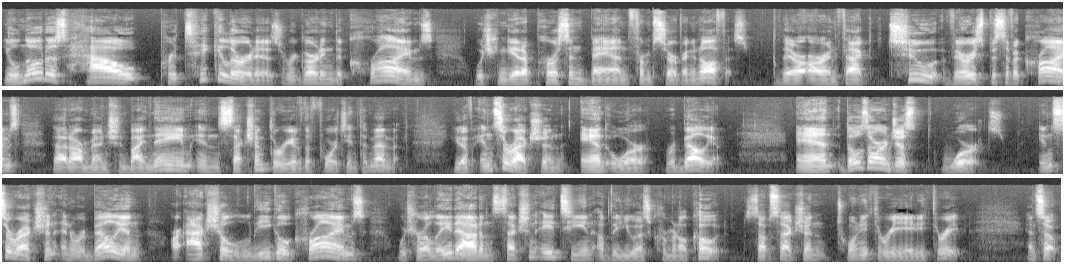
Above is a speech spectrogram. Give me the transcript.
you'll notice how particular it is regarding the crimes which can get a person banned from serving in office. There are, in fact, two very specific crimes that are mentioned by name in Section 3 of the 14th Amendment. You have insurrection and or rebellion. And those aren't just words insurrection, and rebellion are actual legal crimes which are laid out in Section 18 of the U.S. Criminal Code, subsection 2383. And so,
